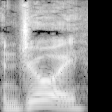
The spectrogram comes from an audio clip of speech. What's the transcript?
Enjoy!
